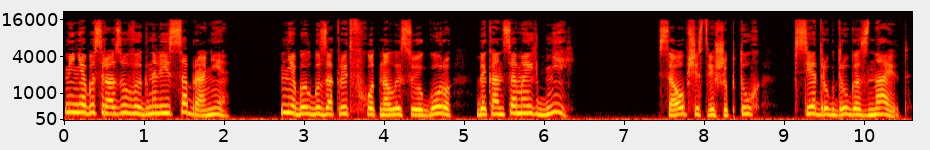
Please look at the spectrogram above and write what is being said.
Меня бы сразу выгнали из собрания. Мне был бы закрыт вход на Лысую гору до конца моих дней. В сообществе шептух все друг друга знают,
